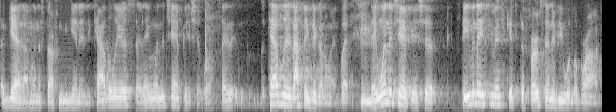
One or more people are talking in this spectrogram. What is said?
again, I'm going to start from the beginning. The Cavaliers say they win the championship. Well, say that, the Cavaliers, I think they're going to win, but they win the championship. Stephen A. Smith gets the first interview with LeBron.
